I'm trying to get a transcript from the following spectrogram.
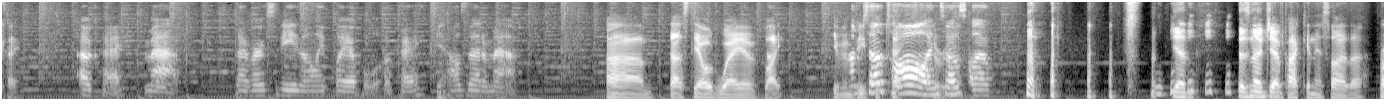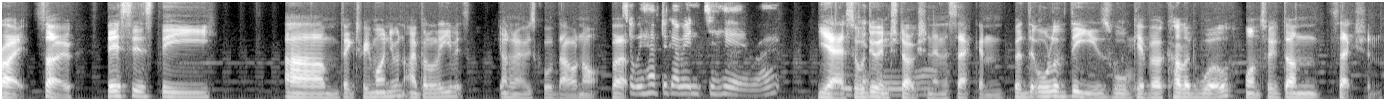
okay. Okay. Map. Diversity is only playable. Okay. Yeah. How's that a map? Um, that's the old way of like giving I'm people. so tall and so slow. yeah, there's no jetpack in this either. Right. So this is the um Victory Monument. I believe it's. I don't know if it's called that or not, but so we have to go into here, right? Yeah, so we'll do introduction uh, in a second. But the, all of these will give a coloured wool once we've done section.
